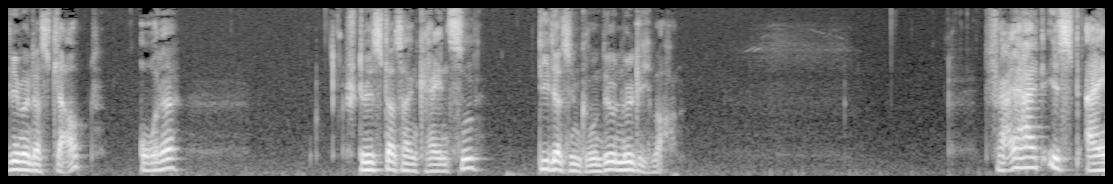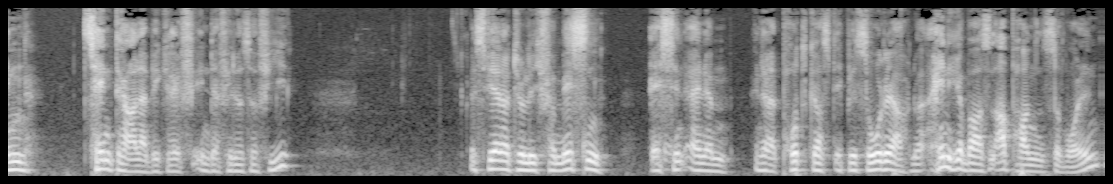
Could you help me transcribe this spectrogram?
wie man das glaubt, oder stößt das an Grenzen, die das im Grunde unmöglich machen. Freiheit ist ein zentraler Begriff in der Philosophie. Es wäre natürlich vermessen, es in, einem, in einer Podcast-Episode auch nur einigermaßen abhandeln zu wollen.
